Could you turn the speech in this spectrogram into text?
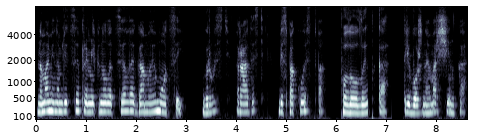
На мамином лице промелькнула целая гамма эмоций. Грусть, радость, беспокойство, полуулыбка, тревожная морщинка.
